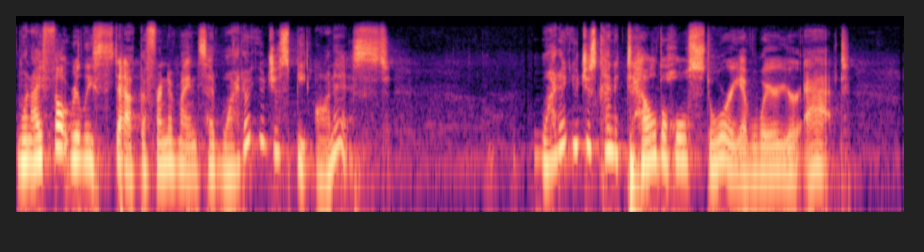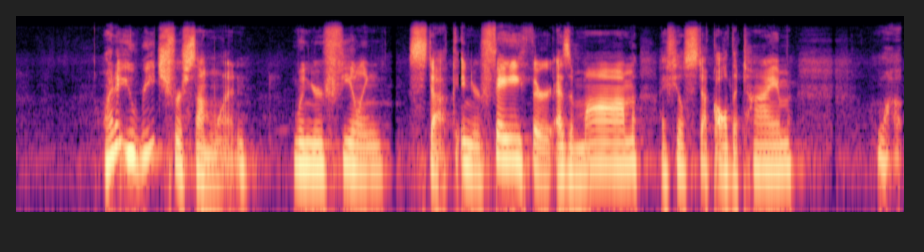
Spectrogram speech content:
when I felt really stuck, a friend of mine said, Why don't you just be honest? Why don't you just kind of tell the whole story of where you're at? Why don't you reach for someone when you're feeling stuck in your faith or as a mom? I feel stuck all the time. Well,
